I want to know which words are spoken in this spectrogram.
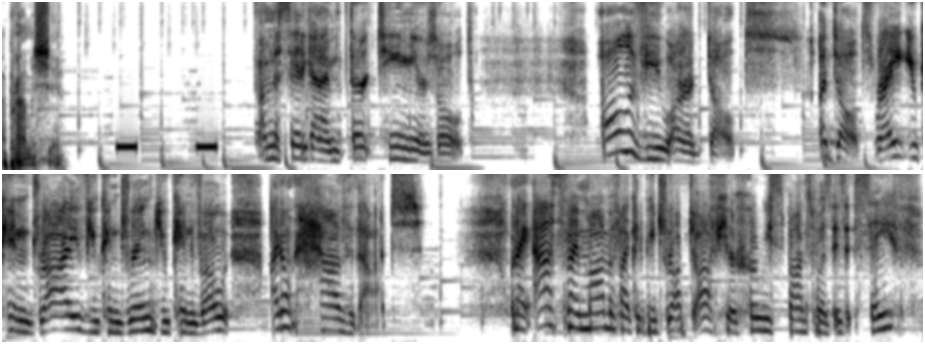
I promise you. I'm going to say it again. I'm 13 years old. All of you are adults. Adults, right? You can drive, you can drink, you can vote. I don't have that. When I asked my mom if I could be dropped off here, her response was, Is it safe?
